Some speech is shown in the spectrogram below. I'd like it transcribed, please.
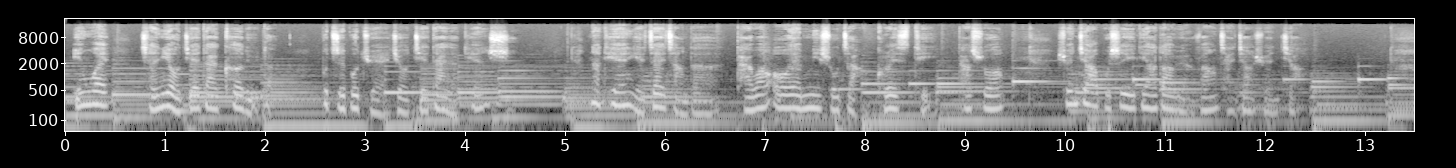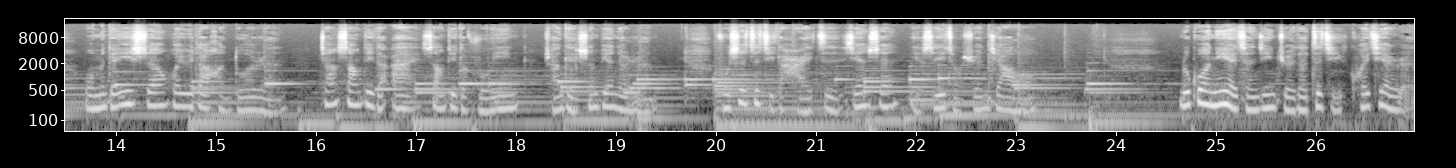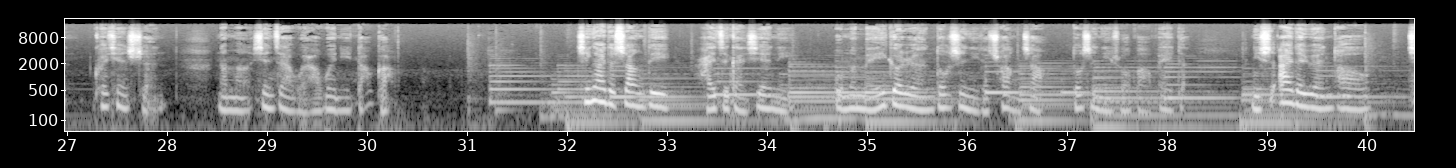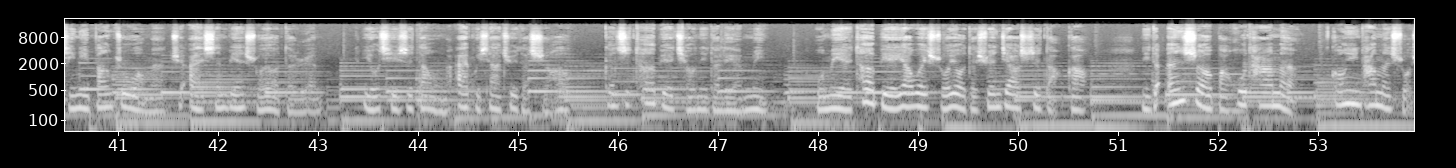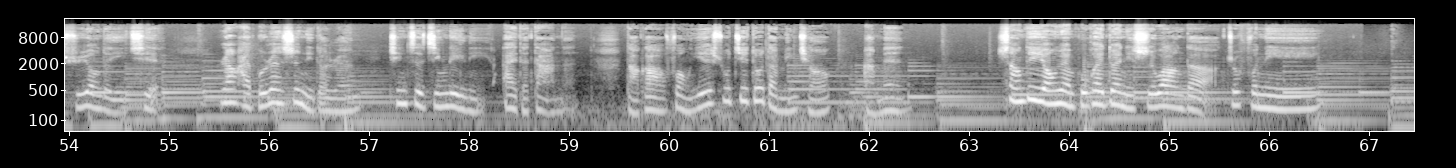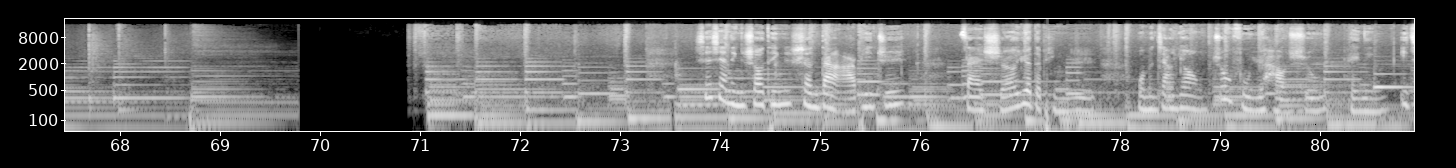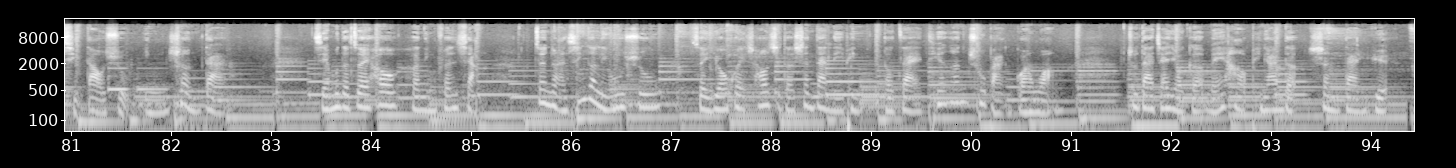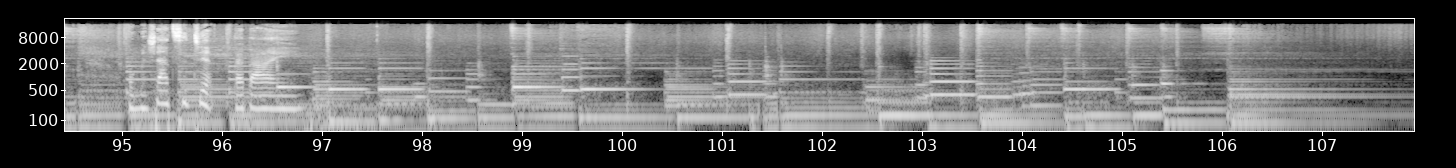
因为曾有接待客旅的，不知不觉就接待了天使。那天也在场的台湾 O.M 秘书长 Christy，他说：“宣教不是一定要到远方才叫宣教。我们的一生会遇到很多人，将上帝的爱、上帝的福音传给身边的人，服侍自己的孩子、先生，也是一种宣教哦。”如果你也曾经觉得自己亏欠人、亏欠神，那么现在我要为你祷告。亲爱的上帝，孩子感谢你，我们每一个人都是你的创造，都是你所宝贝的。你是爱的源头，请你帮助我们去爱身边所有的人，尤其是当我们爱不下去的时候，更是特别求你的怜悯。我们也特别要为所有的宣教士祷告，你的恩手保护他们。供应他们所需用的一切，让还不认识你的人亲自经历你爱的大能。祷告奉耶稣基督的名求，阿门。上帝永远不会对你失望的，祝福你。谢谢您收听圣诞 RPG。在十二月的平日，我们将用祝福与好书陪您一起倒数迎圣诞。节目的最后，和您分享最暖心的礼物书、最优惠超值的圣诞礼品，都在天恩出版官网。祝大家有个美好平安的圣诞月！我们下次见，拜拜。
